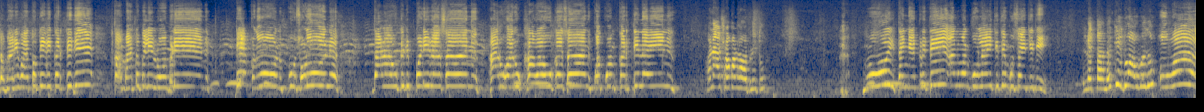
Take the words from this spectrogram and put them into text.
તમારી વાતો તેવી કરતી હતી કામાર તો પેલી લોબડી ને ટેકણું ને પૂંછડું ને દાણા ઉકેલી પડી રહેશે ને હારું હારું ખાવા ઉકશે ને કોઈ કોમ કરતી નહીં ને અને છોકરો તું? મોય તઈ નીકળી હતી અને મને બોલાવી હતી તે મુસાઈ હતી એટલે તને કીધું આવું બધું? ઓવા.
